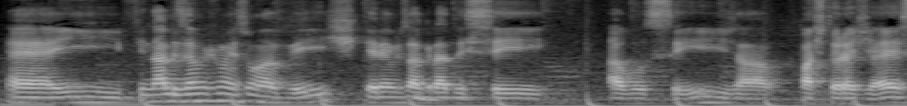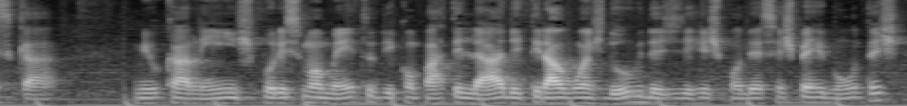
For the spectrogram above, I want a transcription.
É, e finalizamos mais uma vez. Queremos agradecer a vocês, a pastora Jéssica, Milka Lins, por esse momento de compartilhar, de tirar algumas dúvidas, de responder essas perguntas.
